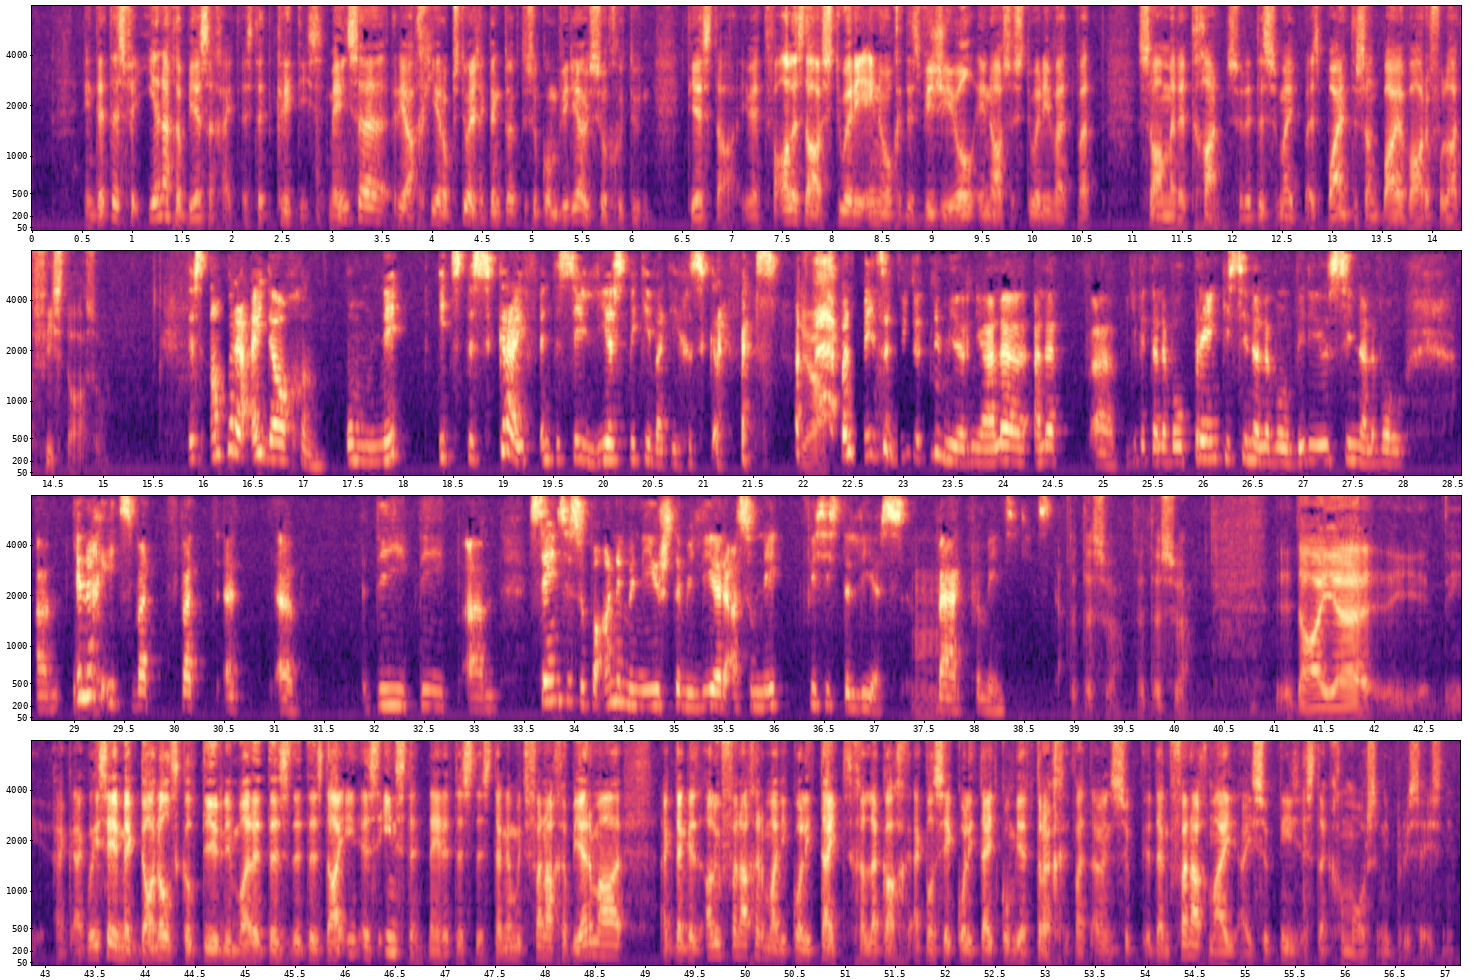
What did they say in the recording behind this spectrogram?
En dit is vir enige besigheid is dit krities. Mense reageer op stories. Ek dink ook dis hoekom video's so goed doen teenoor, jy weet, veral as daar 'n storie en nog dit is visueel en daar's 'n storie wat wat saam met dit gaan. So dit is vir my is baie interessant, baie waardevolle advies daaroor. Dis amper 'n uitdaging om net iets te skryf en te sê lees bietjie wat jy geskryf het. Ja. Want mense doen dit nie meer nie. Hulle hulle uh jy weet hulle wil prentjies sien, hulle wil video's sien, hulle wil um enige iets wat wat uh, uh die die um senses op 'n ander manier stimuleer as om net fisies te lees mm. werk vir mense. Dit is so. Dit is so daai uh ek ek wil nie sê McDonald's kultuur nie, maar dit is dit is daai is instant, nê. Nee, dit is dis dinge moet vinnig gebeur, maar ek dink dit is al hoe vinniger, maar die kwaliteit, gelukkig, ek wil sê kwaliteit kom weer terug. Wat ouens soek, ek dink vinnig, maar hy, hy soek nie 'n stuk gemors in die proses nie.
